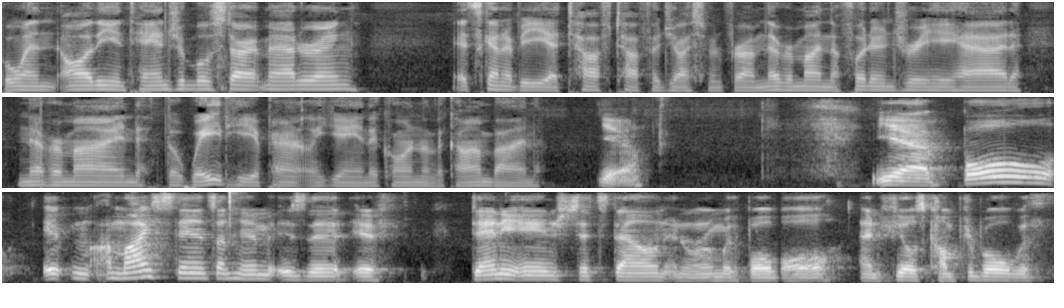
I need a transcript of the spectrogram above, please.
But when all the intangibles start mattering, it's going to be a tough, tough adjustment for him. Never mind the foot injury he had. Never mind the weight he apparently gained according to the combine. Yeah. Yeah, Bol. It, my stance on him is that if Danny Ainge sits down in a room with Bol Bol and feels comfortable with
